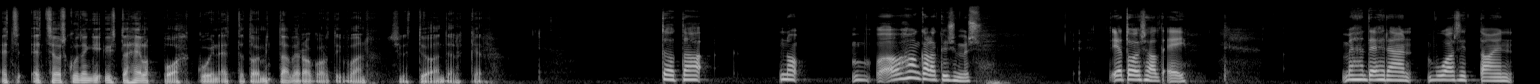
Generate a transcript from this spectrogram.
että et se olisi kuitenkin yhtä helppoa kuin että toimittaa verokortin vaan sille työnantajalle kerran? Tota, no hankala kysymys. Ja toisaalta ei. Mehän tehdään vuosittain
